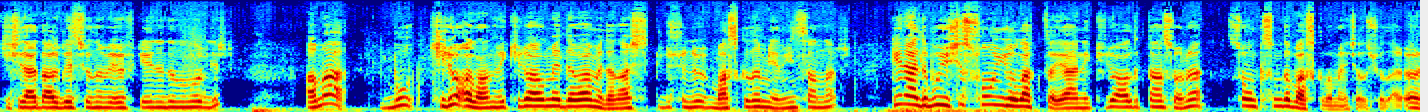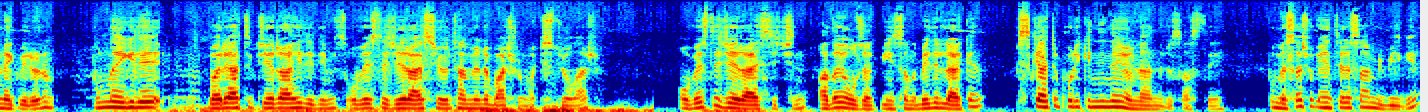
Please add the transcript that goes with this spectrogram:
kişilerde agresyona ve öfkeye neden olabilir. Ama bu kilo alan ve kilo almaya devam eden açlık güdüsünü baskılamayan insanlar genelde bu işi son yolakta yani kilo aldıktan sonra son kısımda baskılamaya çalışıyorlar. Örnek veriyorum. Bununla ilgili bariatrik cerrahi dediğimiz obezite cerrahisi yöntemlerine başvurmak istiyorlar. Obezite cerrahisi için aday olacak bir insanı belirlerken psikiyatri polikliniğine yönlendiririz hastayı. Bu mesela çok enteresan bir bilgi.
